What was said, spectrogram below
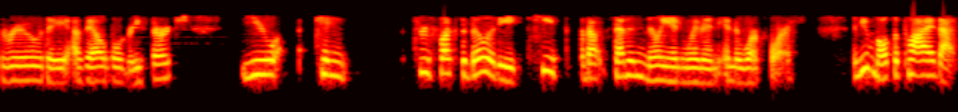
through the available research, you can through flexibility, keep about 7 million women in the workforce. If you multiply that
